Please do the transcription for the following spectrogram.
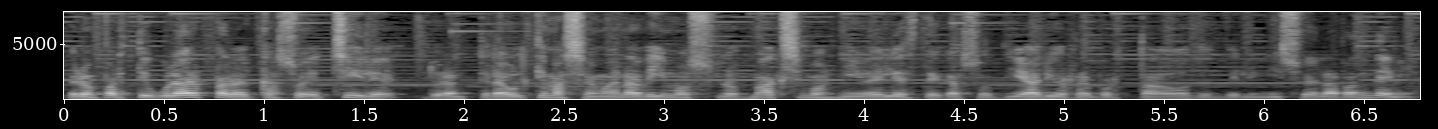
Pero en particular para el caso de Chile, durante la última semana vimos los máximos niveles de casos diarios reportados desde el inicio de la pandemia,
